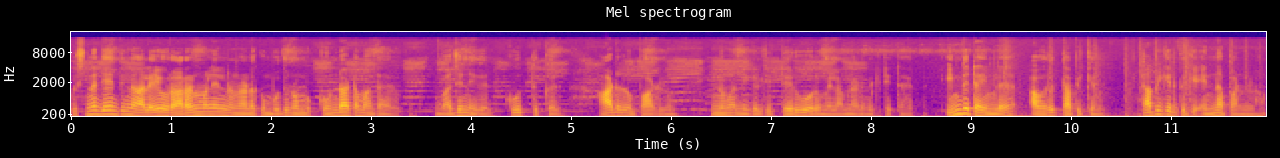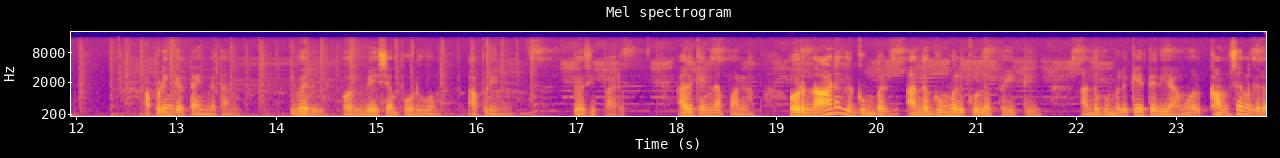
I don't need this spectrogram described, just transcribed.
கிருஷ்ண ஜெயந்தினாலே ஒரு அரண்மனையில் நடக்கும்போது ரொம்ப கொண்டாட்டமாக தான் இருக்கும். பஜனைகள் கூத்துக்கள் ஆடலும் பாடலும் இந்த மாதிரி நிகழ்ச்சி தெருவோரம் எல்லாம் நடந்துக்கிட்டே தான் இருந்தது இந்த டைமில் அவர் தப்பிக்கணும். தப்பிக்கிறதுக்கு என்ன பண்ணலாம்? அப்படிங்கிற டைமில் தான் இவர் ஒரு வேஷம் போடுவோம் அப்படின்னு யோசிப்பார். அதுக்கு என்ன பண்ணலாம்? ஒரு நாடக கும்பல் அந்த கும்பலுக்குள்ளே போயிட்டு அந்த கும்பலுக்கே தெரியாமல் ஒரு கம்சன்கிற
